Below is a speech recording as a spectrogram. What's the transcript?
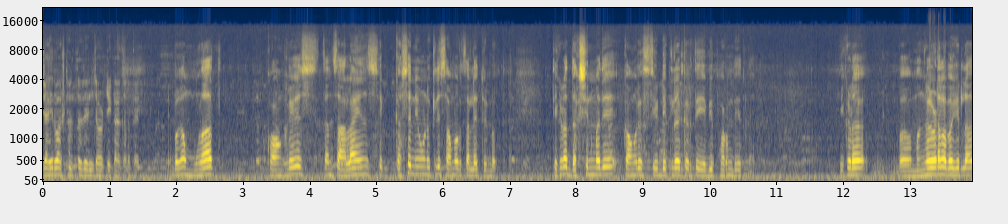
जाहीर भाषणात त्यांच्यावर टीका करतायत हे बघा मुळात काँग्रेस त्यांचं अलायन्स हे कसं निवडणुकीला समोर चाललं आहे तुम्ही बघता. तिकडं दक्षिणमध्ये काँग्रेस सीट डिक्लेअर करते ए बी फॉर्म देत नाही. इकडं ब- मंगळवेढाला बघितलं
